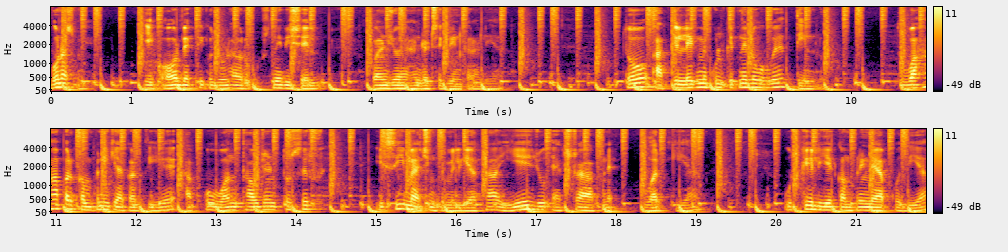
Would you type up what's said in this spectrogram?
बोनस में एक और व्यक्ति को जोड़ा और उसने भी सेल पॉइंट जो है हंड्रेड से ग्रीन करा लिया। तो आपके लेग में कुल कितने लोग हो गए तीन लोग। तो वहाँ पर कंपनी क्या करती है? आपको वन थाउज़ेंड तो सिर्फ़ इसी मैचिंग पे मिल गया था। ये जो एक्स्ट्रा आपने वर्क किया, उसके लिए कंपनी ने आपको दिया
